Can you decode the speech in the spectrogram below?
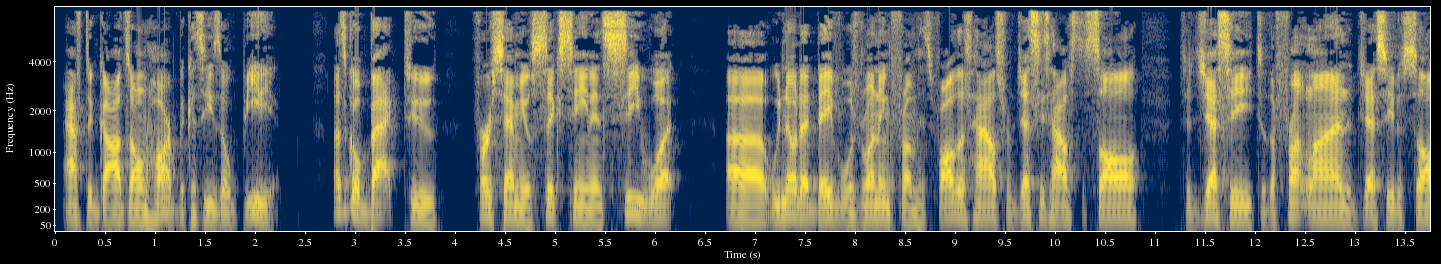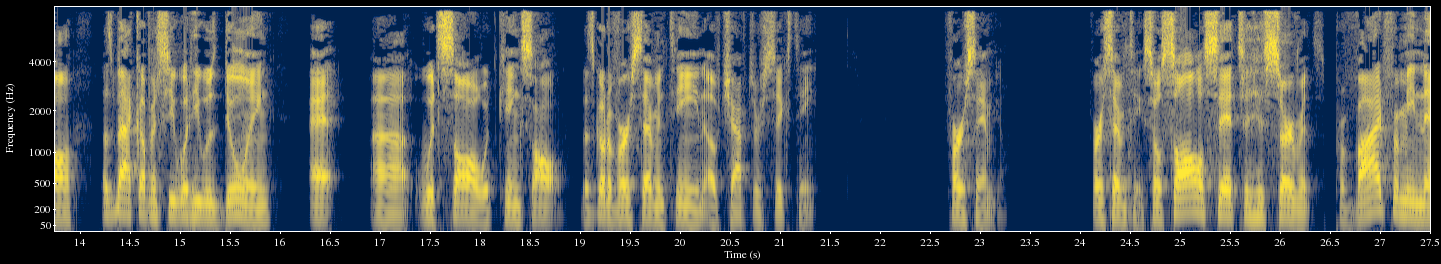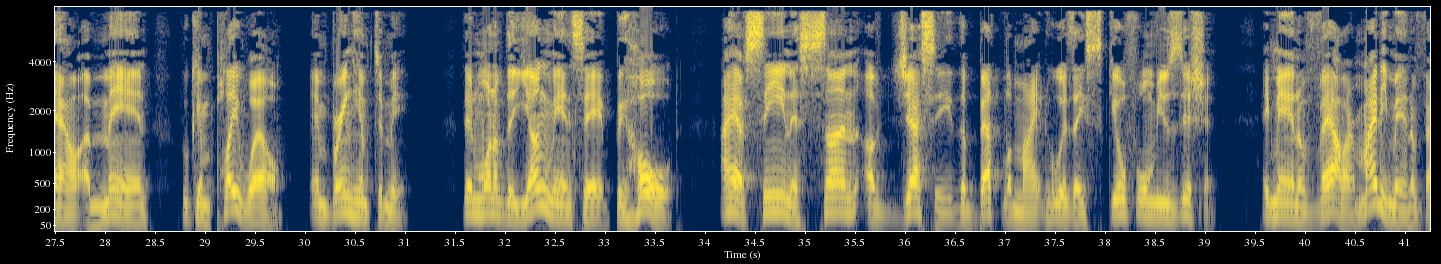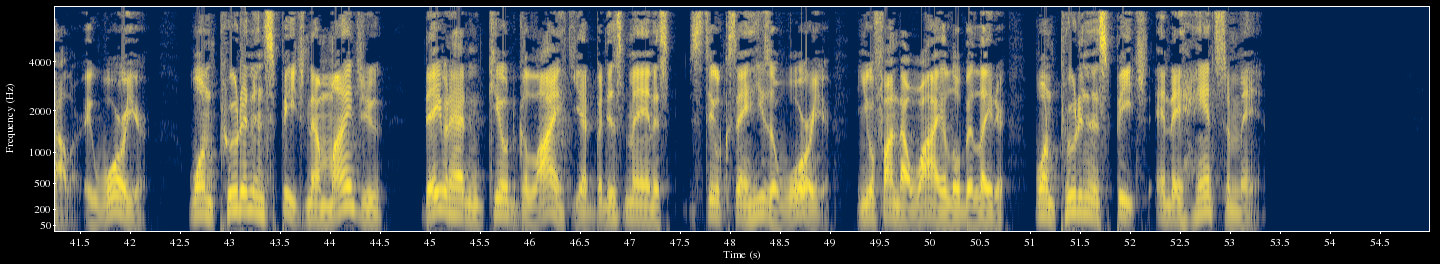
after God's own heart because he's obedient. Let's go back to 1 Samuel 16 and see what uh, we know that David was running from his father's house, from Jesse's house to Saul, to Jesse, to the front line, to Jesse, to Saul. Let's back up and see what he was doing at uh, with Saul, with King Saul. Let's go to verse 17 of chapter 16. 1 Samuel. Verse 17. So Saul said to his servants, Provide for me now a man who can play well and bring him to me. Then one of the young men said, Behold, I have seen a son of Jesse the Bethlehemite, who is a skillful musician, a man of valor, mighty man of valor, a warrior, one prudent in speech. Now, mind you, David hadn't killed Goliath yet, but this man is still saying he's a warrior, and you'll find out why a little bit later. One prudent in speech and a handsome man.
